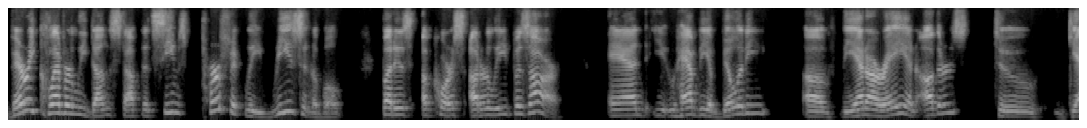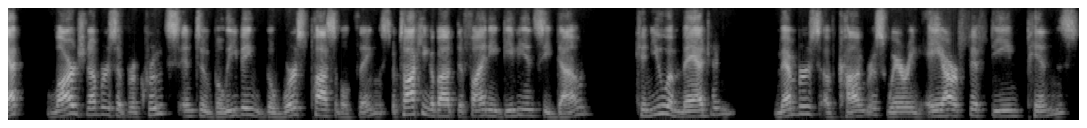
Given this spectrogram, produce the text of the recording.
Very cleverly done stuff that seems perfectly reasonable, but is, of course, utterly bizarre. And you have the ability of the NRA and others to get large numbers of recruits into believing the worst possible things. talking about defining deviancy down. Can you imagine members of Congress wearing AR 15 pins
